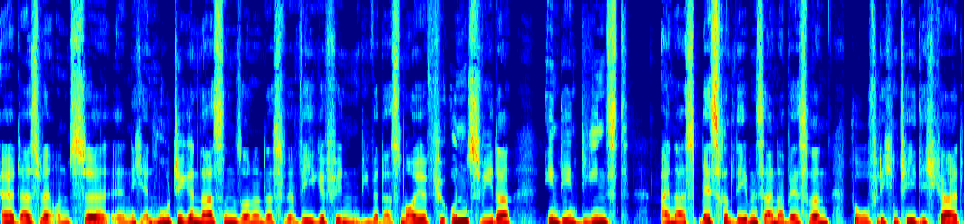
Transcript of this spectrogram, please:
äh, dass wir uns äh, nicht entmutigen lassen, sondern dass wir Wege finden, wie wir das Neue für uns wieder in den Dienst eines besseren Lebens, einer besseren beruflichen Tätigkeit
